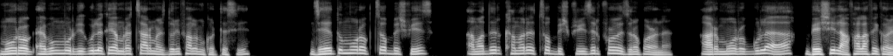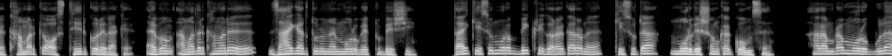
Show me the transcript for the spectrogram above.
মোরগ এবং মুরগিগুলোকে আমরা চার মাস ধরে পালন করতেছি। যেহেতু মোরগ চব্বিশ পিস আমাদের খামারে চব্বিশ পিসের প্রয়োজনও পড়ে না। আর মোরগগুলা বেশি লাফালাফি করে, খামারকে অস্থির করে রাখে এবং আমাদের খামারে জায়গার তুলনায় মোরগ একটু বেশি। তাই কিছু মোরগ বিক্রি করার কারণে কিছুটা মোরগের সংখ্যা কমছে। আর আমরা মোরগগুলা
